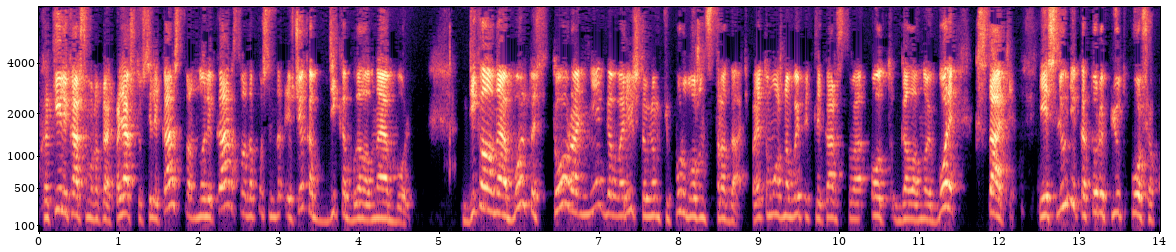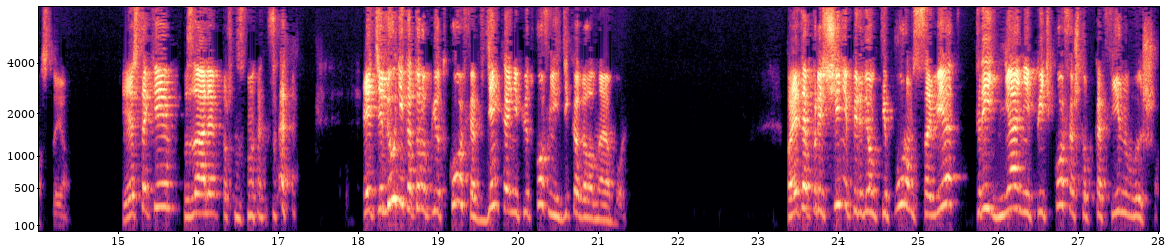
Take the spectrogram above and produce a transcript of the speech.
какие лекарства можно брать? Понятно, что все лекарства, но лекарства, допустим, у человека дико головная боль. Дикая головная боль, то есть Тора не говорит, что в Йом Кипур должен страдать. Поэтому можно выпить лекарство от головной боли. Кстати, есть люди, которые пьют кофе постоянно. Есть такие в зале, то, что называется. Эти люди, которые пьют кофе, в день, когда они пьют кофе, у них дикая головная боль. По этой причине перед Йом Кипуром совет три дня не пить кофе, чтобы кофеин вышел.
